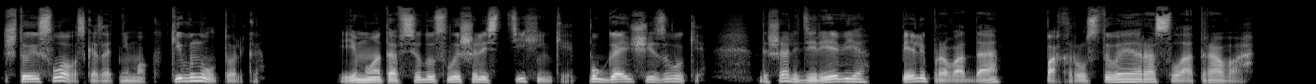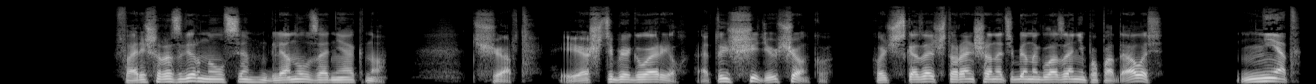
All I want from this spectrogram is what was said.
что и слова сказать не мог, кивнул только. Ему отовсюду слышались тихенькие, пугающие звуки. Дышали деревья, пели провода, похрустывая росла трава. Фариш развернулся, глянул в заднее окно. «Черт, я ж тебе говорил, отыщи девчонку. Хочешь сказать, что раньше она тебе на глаза не попадалась?» «Нет»,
